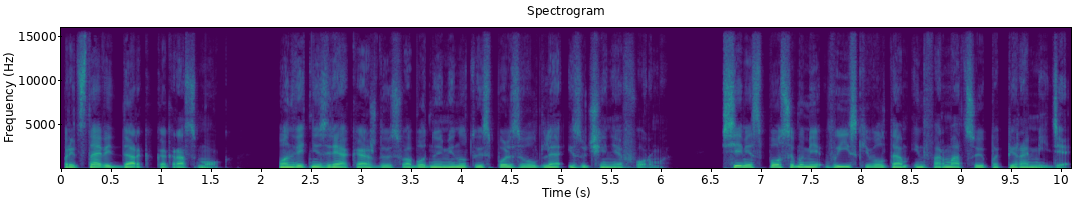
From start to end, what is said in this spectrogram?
Представить Дарк как раз мог. Он ведь не зря каждую свободную минуту использовал для изучения формы. Всеми способами выискивал там информацию по пирамиде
